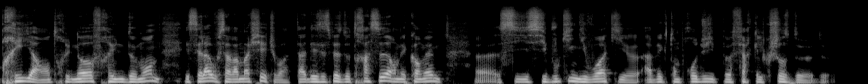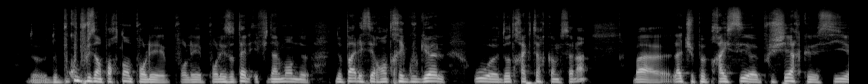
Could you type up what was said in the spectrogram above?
prix entre une offre et une demande. Et c'est là où ça va matcher, tu vois. Tu as des espèces de traceurs, mais quand même, si, si, Booking, il voit qu'avec ton produit, il peut faire quelque chose de, de, beaucoup plus important pour les, pour les, pour les hôtels et finalement ne, pas laisser rentrer Google ou d'autres acteurs comme cela, bah, là, tu peux pricer plus cher que si,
